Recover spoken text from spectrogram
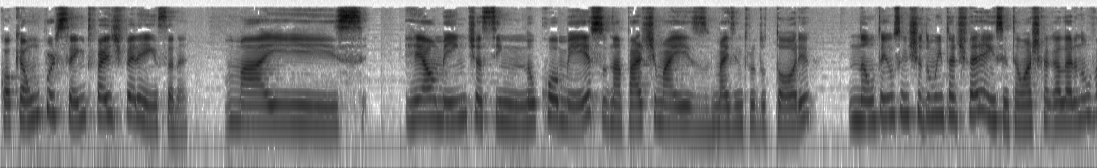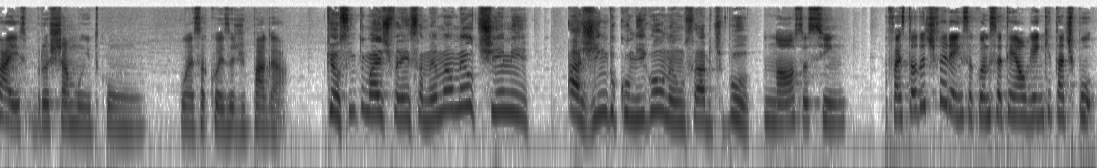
qualquer 1% faz diferença, né? Mas, realmente, assim, no começo, na parte mais, mais introdutória, não tem um sentido muita diferença. Então, acho que a galera não vai broxar muito com, com essa coisa de pagar. O que eu sinto mais diferença mesmo é o meu time agindo comigo ou não, sabe? Tipo, Nossa, sim. Faz toda a diferença quando você tem alguém que tá, tipo,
